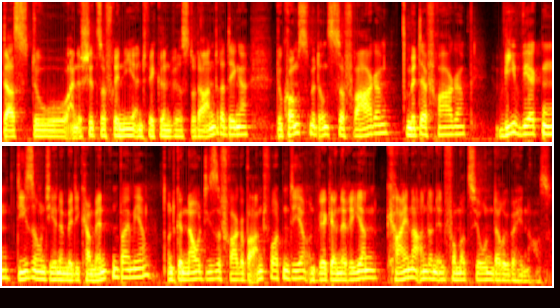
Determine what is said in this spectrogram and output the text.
dass du eine Schizophrenie entwickeln wirst oder andere Dinge. Du kommst mit uns zur Frage, mit der Frage, wie wirken diese und jene Medikamenten bei mir? Und genau diese Frage beantworten dir und wir generieren keine anderen Informationen darüber hinaus.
